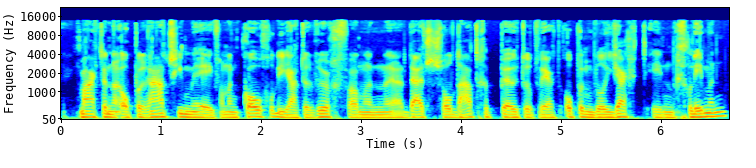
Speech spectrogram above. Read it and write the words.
ik maakte een operatie mee van een kogel die uit de rug van een uh, Duitse soldaat gepeuterd werd op een biljart in Glimmen.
